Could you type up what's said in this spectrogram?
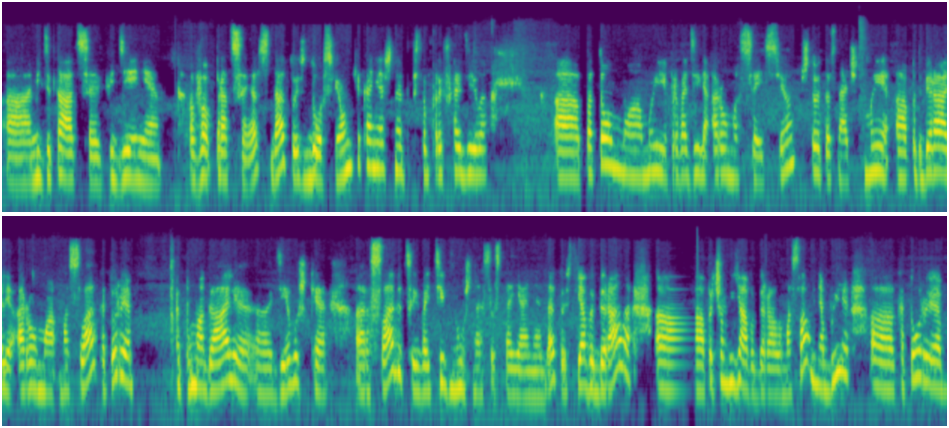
а, медитация, введение в процесс, да, то есть до съемки, конечно, это все происходило. А потом а, мы проводили аромасессию. Что это значит? Мы подбирали арома масла, которые помогали э, девушке э, расслабиться и войти в нужное состояние. Да? То есть я выбирала, э, причем не я выбирала масла, у меня были, э, которые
